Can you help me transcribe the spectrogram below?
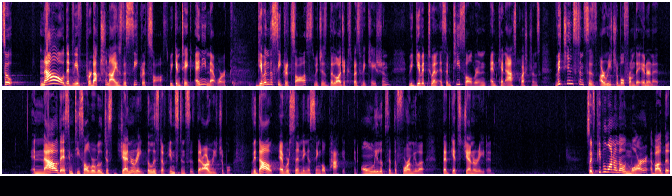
So now that we've productionized the secret sauce, we can take any network, given the secret sauce, which is the logic specification, we give it to an SMT solver and, and, can ask questions. Which instances are reachable from the internet? And now the SMT solver will just generate the list of instances that are reachable without ever sending a single packet. It only looks at the formula that gets generated. So if people want to know more about the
